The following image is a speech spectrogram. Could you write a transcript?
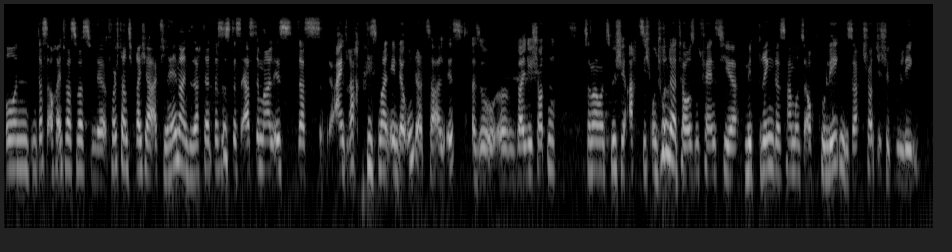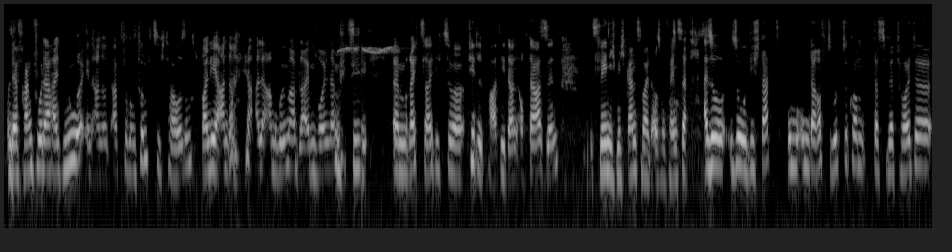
Und das ist auch etwas, was der Vorstandssprecher Axel Hellmann gesagt hat, dass es das erste Mal ist, dass Eintracht diesmal in der Unterzahl ist. Also, ähm, weil die Schotten sagen wir mal, zwischen 80 und 100.000 Fans hier mitbringen. Das haben uns auch Kollegen gesagt, schottische Kollegen. Und der Frankfurter halt nur in An- und Abführung 50.000, weil die anderen ja alle am Römer bleiben wollen, damit sie ähm, rechtzeitig zur Titelparty dann auch da sind. Jetzt lehne ich mich ganz weit aus dem Fenster. Also so die Stadt, um, um darauf zurückzukommen, das wird heute,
